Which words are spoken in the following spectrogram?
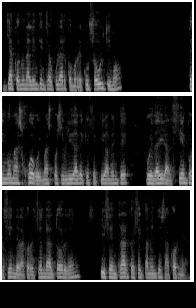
ya con una lente intraocular como recurso último, tengo más juego y más posibilidad de que efectivamente pueda ir al 100% de la corrección de alto orden y centrar perfectamente esa córnea.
